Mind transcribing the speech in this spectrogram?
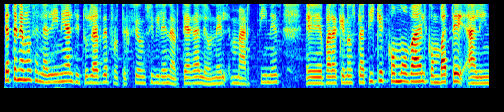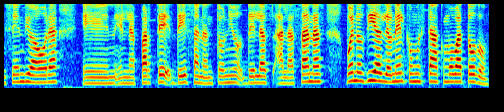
Ya tenemos en la línea al titular de Protección Civil en Arteaga, Leonel Martínez, eh, para que nos platique cómo va el combate al incendio ahora en, en, la parte de San Antonio de las Alazanas. Buenos días, Leonel, ¿cómo está? ¿Cómo va todo?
